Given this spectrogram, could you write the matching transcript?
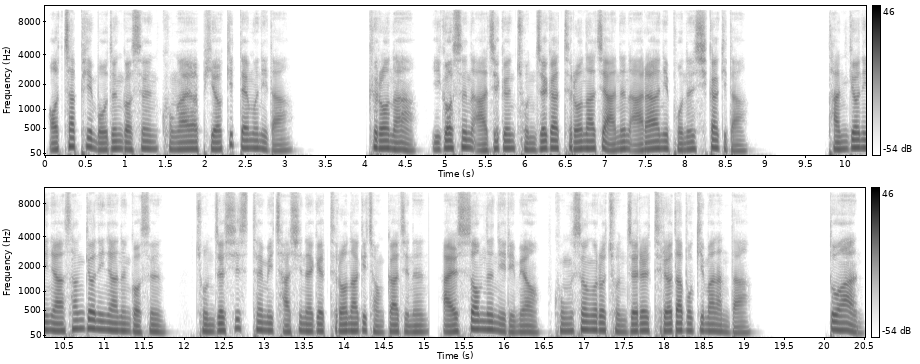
어차피 모든 것은 공하여 비었기 때문이다. 그러나 이것은 아직은 존재가 드러나지 않은 아라한이 보는 시각이다. 단견이냐 상견이냐는 것은 존재 시스템이 자신에게 드러나기 전까지는 알 수 없는 일이며 공성으로 존재를 들여다보기만 한다. 또한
